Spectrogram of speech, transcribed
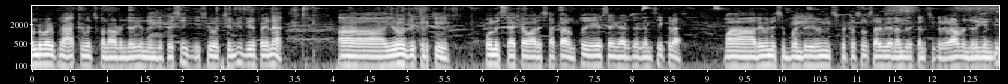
రెండు వైపున ఆక్రమించుకొని రావడం జరిగిందని చెప్పేసి ఇష్యూ వచ్చింది. దీనిపైన ఈరోజు ఇక్కడికి పోలీస్ శాఖ వారి సహకారంతో ఏఎస్ఐ గారితో కలిసి ఇక్కడ మా రెవెన్యూ సిబ్బంది రెవెన్యూ ఇన్స్పెక్టర్స్ సర్వేలు అందరూ కలిసి ఇక్కడ రావడం జరిగింది.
